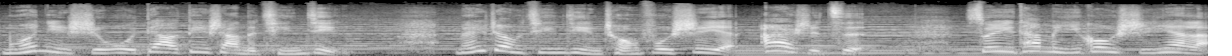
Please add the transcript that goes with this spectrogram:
模拟食物掉地上的情景，每种情景重复试验二十次。所以他们一共实验了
